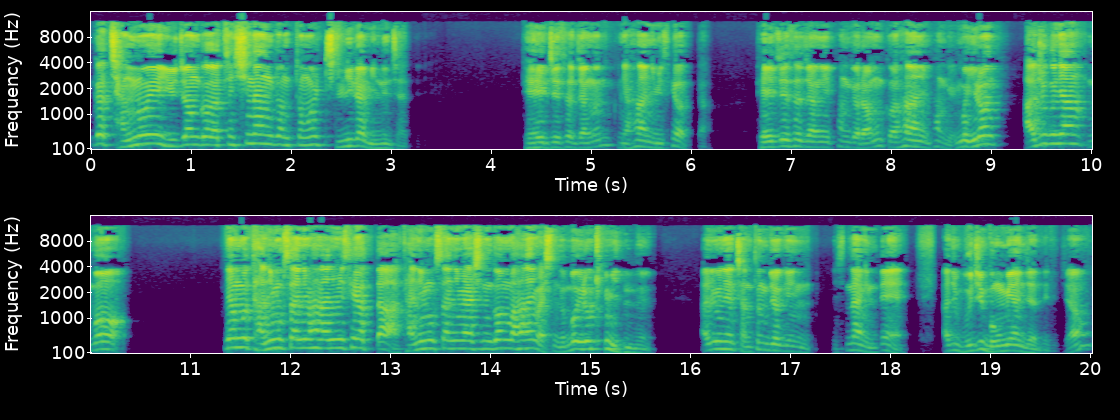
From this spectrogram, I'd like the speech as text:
그러니까 장로의 유전과 같은 신앙 전통을 진리라 믿는 자들. 대제사장은 그냥 하나님이 세웠다. 대제사장이 판결하면 그건 하나님 판결. 뭐 이런 아주 그냥 뭐 그냥 뭐 담임 목사님 하나님이 세웠다. 담임 목사님이 하시는 건 뭐 하나님 말씀다. 뭐 이렇게 믿는 아주 그냥 전통적인 신앙인데 아주 무지몽매한 자들이죠.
